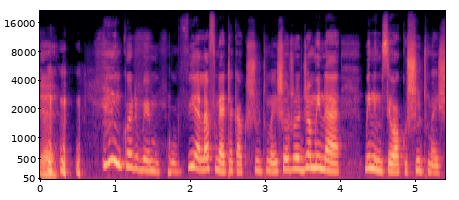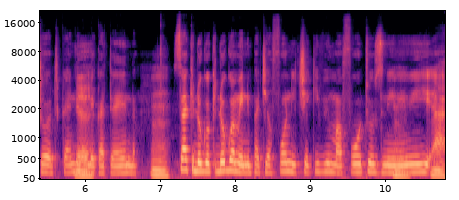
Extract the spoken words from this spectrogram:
Yeah. nilikuwa nimemkufia alafu nataka kushut my shot unajua mi na mi ni msee wa kushut my shot kaende Yeah. vile kataenda mm. saa kidogo kidogo amenipatia foni chek hivi mafotos ninini mm.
